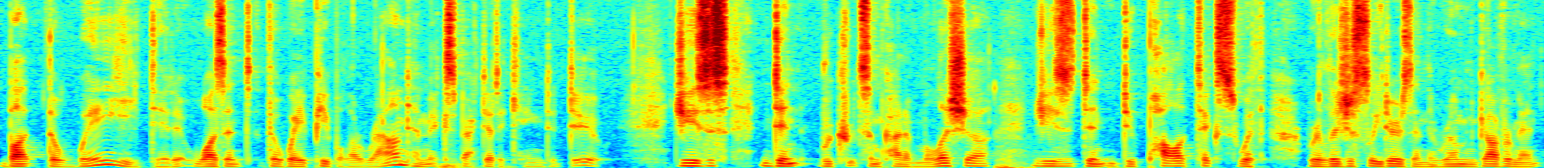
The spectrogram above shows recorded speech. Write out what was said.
But the way he did it wasn't the way people around him expected a king to do. Jesus didn't recruit some kind of militia. Jesus didn't do politics with religious leaders and the Roman government.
